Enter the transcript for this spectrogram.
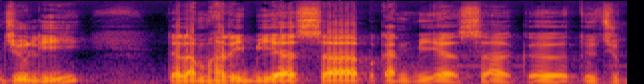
Juli dalam hari biasa pekan biasa ke-17.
